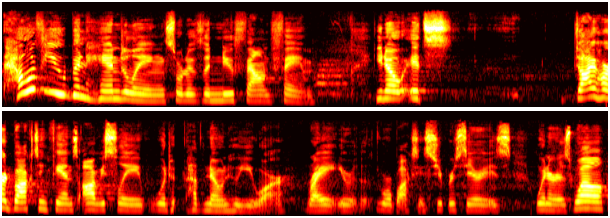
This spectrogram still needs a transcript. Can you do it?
how have you been handling sort of the newfound fame? You know, it's diehard boxing fans obviously would have known who you are, right? You're the World Boxing Super Series winner as well.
